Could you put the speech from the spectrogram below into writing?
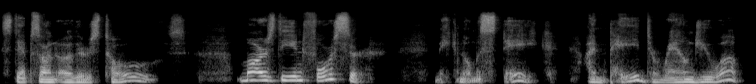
steps on others' toes. Mars the enforcer. Make no mistake, I'm paid to round you up.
